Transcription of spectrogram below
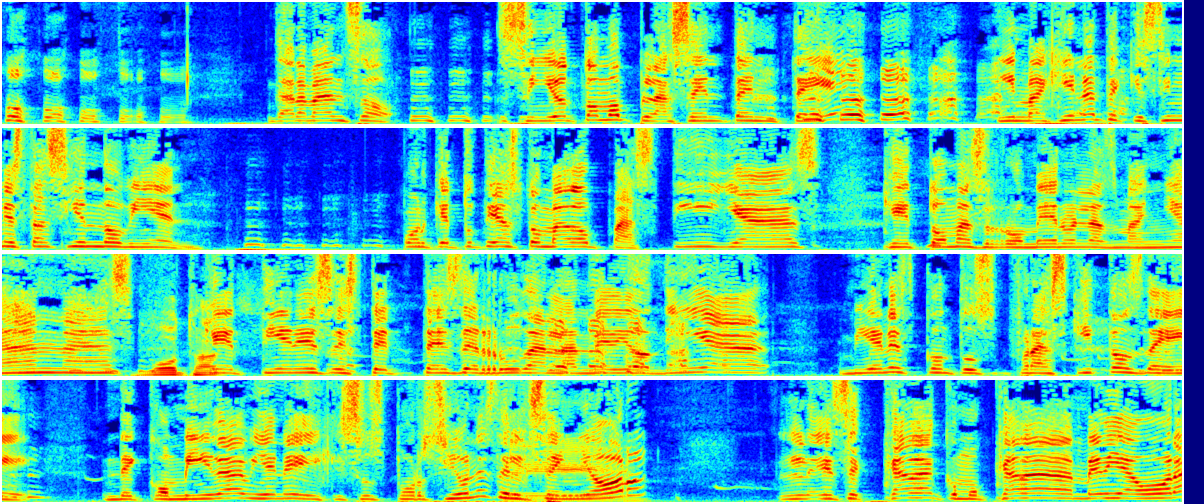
Garbanzo, si yo tomo placenta en té, imagínate que sí me está haciendo bien. Porque tú te has tomado pastillas, que tomas romero en las mañanas, Botox. que tienes este test de ruda al mediodía, vienes con tus frasquitos de, de comida, viene y sus porciones del señor, le- se- cada, como cada media hora,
